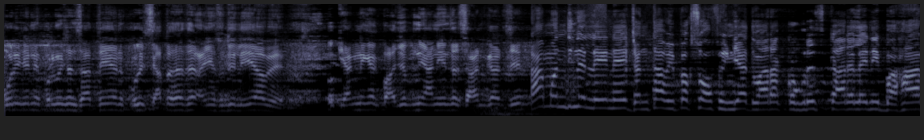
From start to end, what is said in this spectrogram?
પોલીસ એને પરમિશન સાથે અને પોલીસ સાથે સાથે અહીંયા સુધી લઈ આવે, તો ક્યાંક ને ક્યાંક ભાજપની આની અંદર સાંઠગાંઠ છે. રામ મંદિરને લઈને જનતા વિપક્ષ ઓફ ઇન્ડિયા દ્વારા કોંગ્રેસ કાર્યાલયની બહાર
